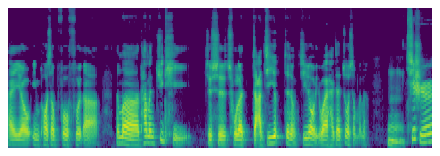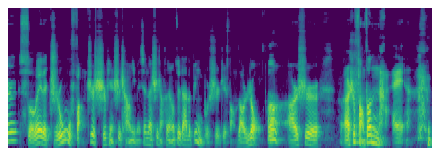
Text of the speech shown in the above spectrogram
还有 Impossible Food 啊，那么他们具体就是除了炸鸡这种鸡肉以外，还在做什么呢？嗯，其实所谓的植物仿制食品市场里面，现在市场份额最大的并不是这仿造肉啊，而是而是仿造奶，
